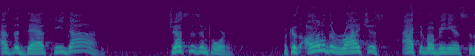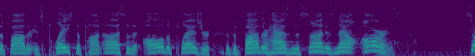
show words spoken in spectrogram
as the death he died. Just as important. Because all of the righteous act of obedience to the Father is placed upon us so that all the pleasure that the Father has in the Son is now ours. So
